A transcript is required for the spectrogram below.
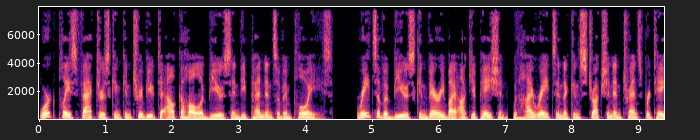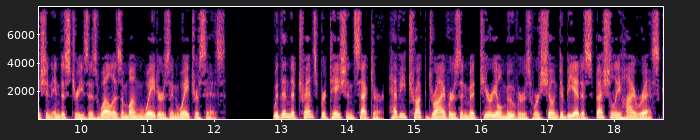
Workplace factors can contribute to alcohol abuse and dependence of employees. Rates of abuse can vary by occupation, with high rates in the construction and transportation industries as well as among waiters and waitresses. Within the transportation sector, heavy truck drivers and material movers were shown to be at especially high risk.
